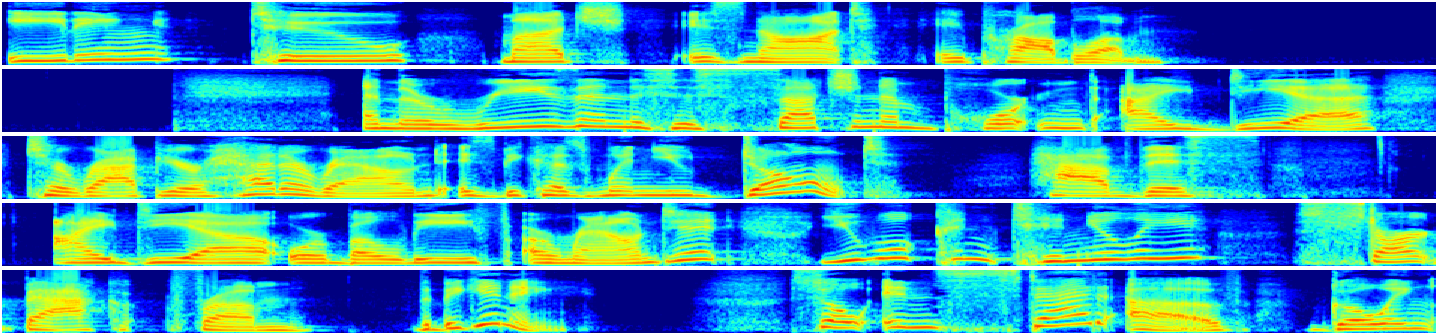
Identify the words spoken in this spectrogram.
Eating too much is not a problem. And the reason this is such an important idea to wrap your head around is because when you don't have this idea or belief around it, you will continually start back from the beginning. So instead of going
